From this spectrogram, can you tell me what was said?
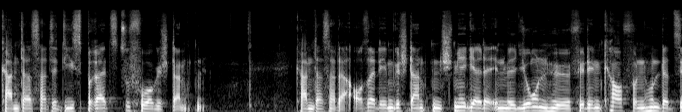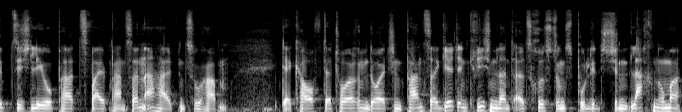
Kantas hatte dies bereits zuvor gestanden. Kantas hatte außerdem gestanden, Schmiergelder in Millionenhöhe für den Kauf von 170 Leopard 2 Panzern erhalten zu haben. Der Kauf der teuren deutschen Panzer gilt in Griechenland als rüstungspolitische Lachnummer,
